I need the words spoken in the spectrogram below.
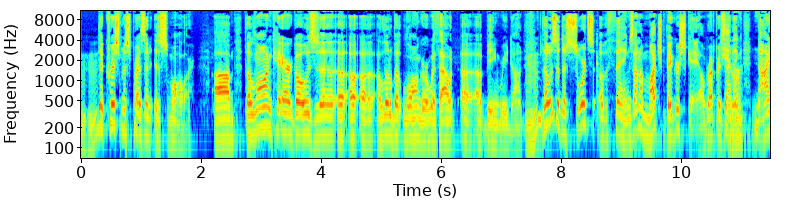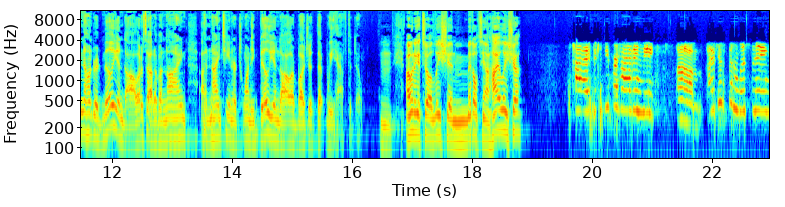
Mm-hmm. The Christmas present is smaller. Um, the lawn care goes uh, a, uh, a, uh, a, little bit longer without uh, uh, being redone. Mm-hmm. Those are the sorts of things on a much bigger scale, representing sure. $900 million out of a, nine, a 19 or $20 billion budget that we have to do. Mm. I want to get to Alicia in Middletown. Hi, Alicia. Hi, thank you for having me. Um, I've just been listening,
